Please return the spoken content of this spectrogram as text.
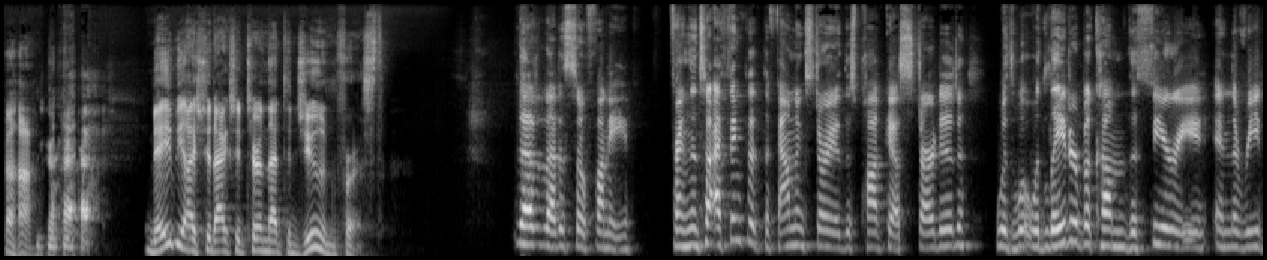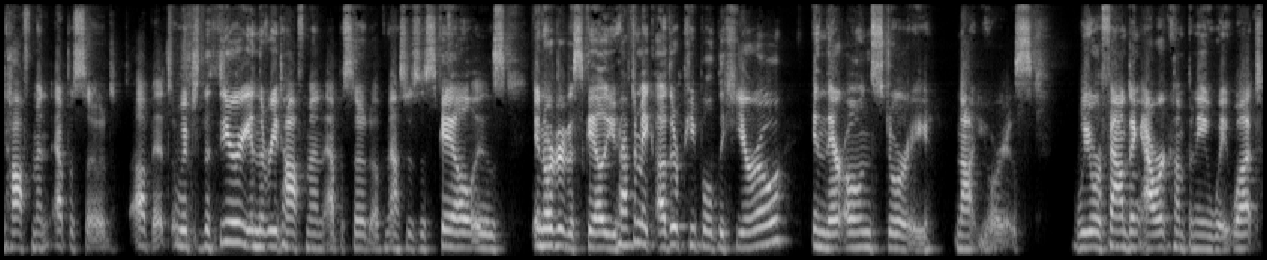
Maybe I should actually turn that to June first. That that is so funny. Franklin. So I think that the founding story of this podcast started with what would later become the theory in the Reid Hoffman episode of it, which the theory in the Reid Hoffman episode of Masters of Scale is in order to scale, you have to make other people the hero in their own story, not yours. We were founding our company, Wait What?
